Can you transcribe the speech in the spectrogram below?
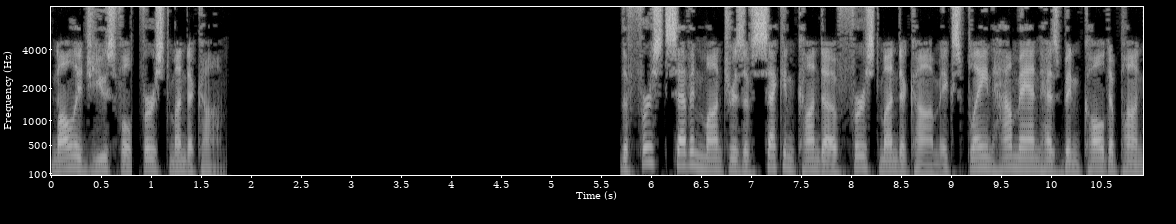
knowledge useful, first Mundakam The first seven mantras of second kanda of first Mundakam explain how man has been called upon,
